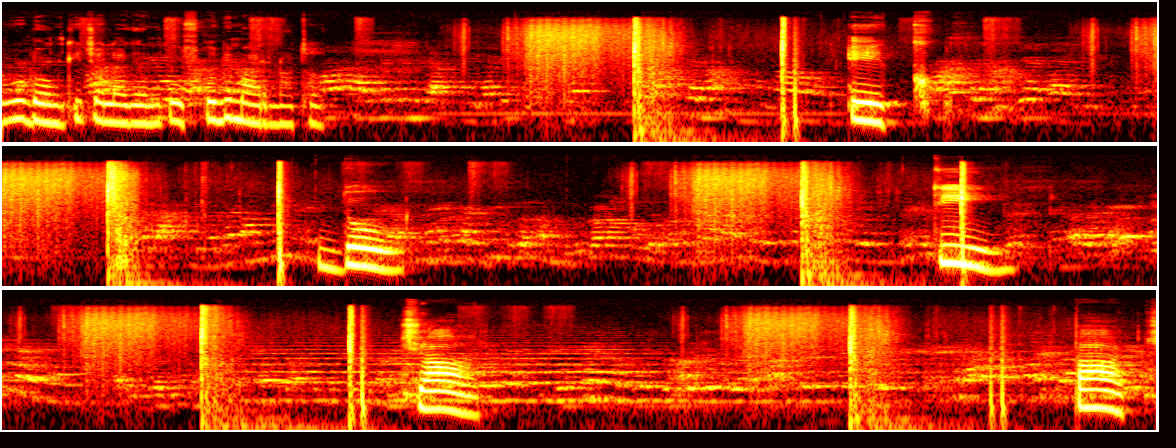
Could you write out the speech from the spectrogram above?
वो डोंकी चला गया, हमको उसको भी मारना था। एक, दो, तीन चार। पाँच।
